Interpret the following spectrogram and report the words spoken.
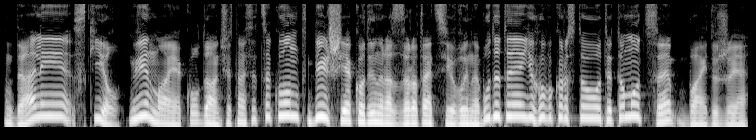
Далі скіл. Він має кулдаун 16 секунд. Більш як один раз за ротацію ви не будете його використовувати, тому це байдуже.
